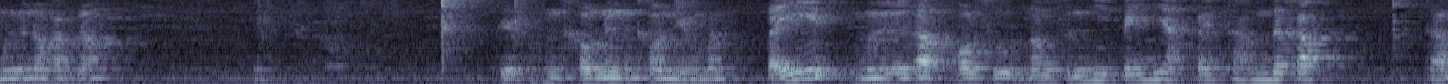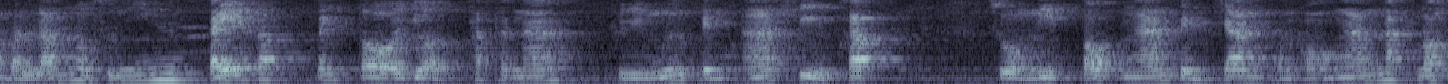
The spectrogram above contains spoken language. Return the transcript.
มือเนาะครับเนาะเปรียบเพิ่งข้าวนึ่งข้าวเหนียวมันเตะมือครับเอาสูตรน้องซุนฮีไปเนี่ยไปทำเด้อครับ ถ้าบัตรล้ำน้องซุนฮีเตะครับ ไปต่อยอดพัฒนาฝีมือเป็นอาชีพครับช่วงนี้ตกงานเป็นจ้างกันออกงานนักเนาะ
